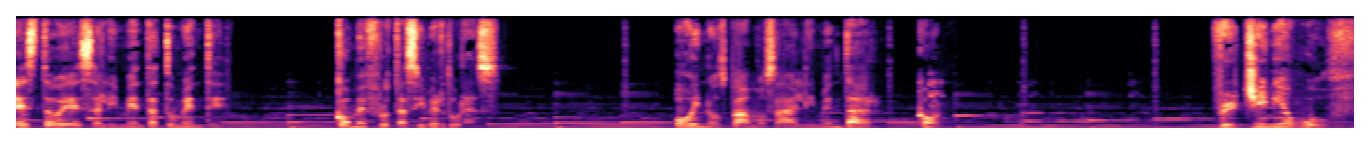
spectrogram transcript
Esto es Alimenta tu mente. Come frutas y verduras. Hoy nos vamos a alimentar con Virginia Woolf.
